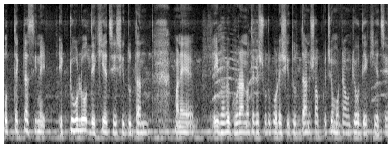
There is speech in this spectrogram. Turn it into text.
প্রত্যেকটা সিনে একটু হলেও দেখিয়েছে সিঁদুরদান মানে এইভাবে ঘোরানো থেকে শুরু করে সিঁদুরদান সব কিছু মোটামুটিও দেখিয়েছে।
